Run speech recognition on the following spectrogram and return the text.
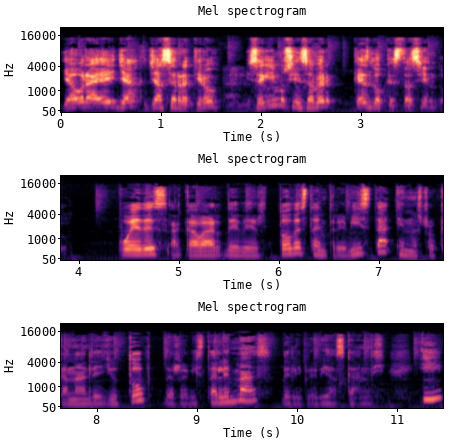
y ahora ella ya se retiró y seguimos sin saber qué es lo que está haciendo. Puedes acabar de ver toda esta entrevista en nuestro canal de YouTube de Revista Más de Librerías Gandhi y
